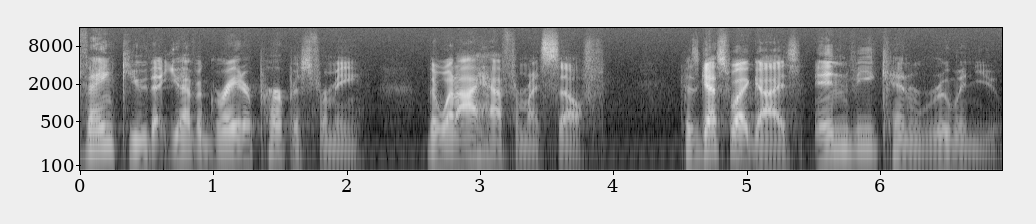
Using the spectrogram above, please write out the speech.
thank you that you have a greater purpose for me than what I have for myself. Because guess what, guys? Envy can ruin you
